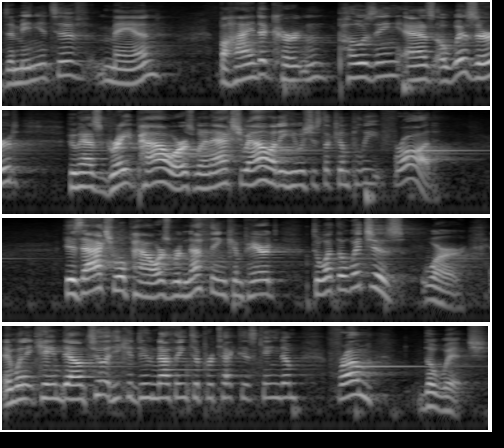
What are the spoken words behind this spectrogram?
diminutive man behind a curtain posing as a wizard who has great powers when in actuality he was just a complete fraud. His actual powers were nothing compared to what the witches were. And when it came down to it, he could do nothing to protect his kingdom from the witch,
